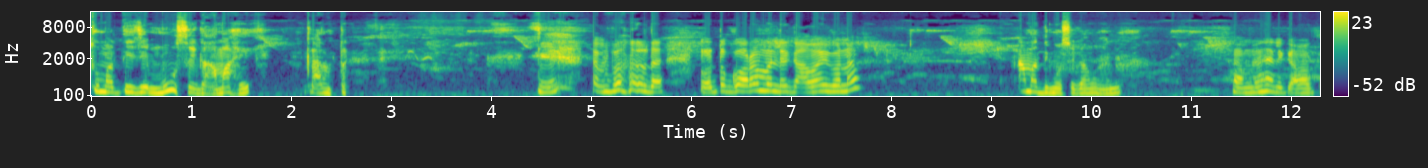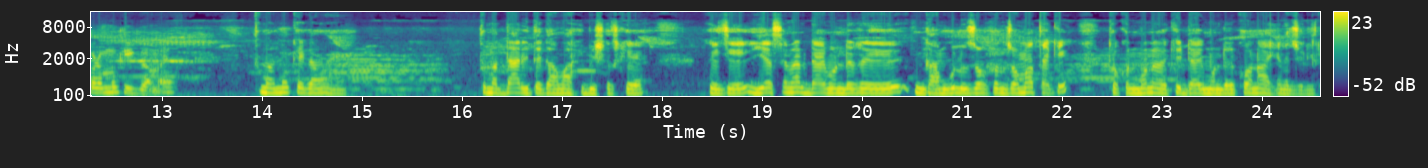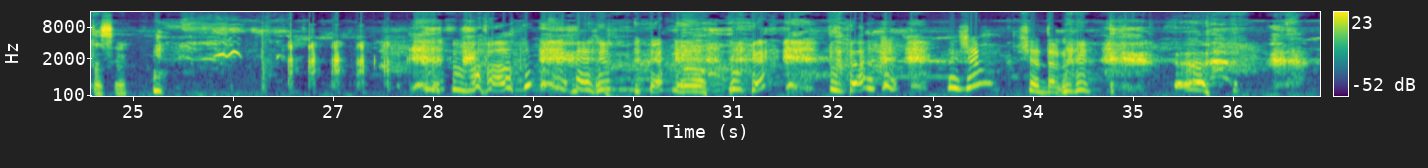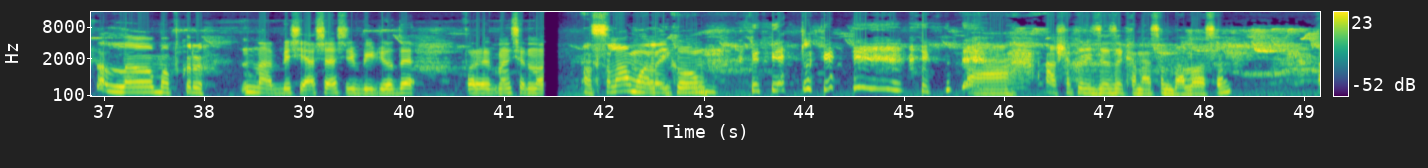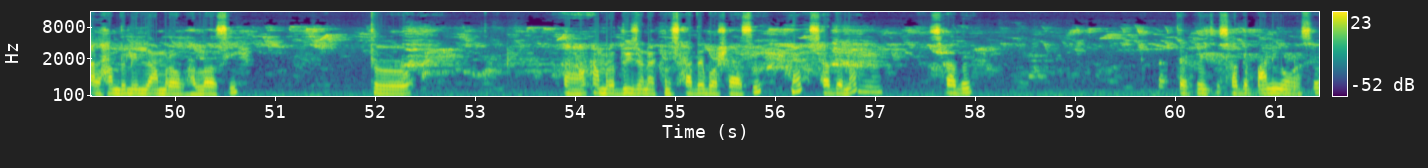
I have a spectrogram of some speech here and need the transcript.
तुम्हारी जे मुंह से घामा है कारण বল দা ও তো গরম হলে গামাইব না? আমার দি মুসে গামা হয় না। সামনে হলে গামা পরে মুখে গামায়। তোমার মুখে গামা হয় তোমার দাড়িতে গামা হয় বিশেষ করে এই যে ইয়াসে না ডায়মন্ডের গামগুলো যখন জমা থাকে তখন মনে হয় কি ডায়মন্ডের কণা এখানে ঝুলিতেছে আল্লাহ মাফ করো। না বেশি আশা আসি ভিডিও দেয় পরে মানুষের আসসালামু আলাইকুম। আশা করি যে যেখানে আছেন ভালো আছেন। আলহামদুলিল্লাহ আমরাও ভালো আছি। তো আমরা দুইজন এখন ছাদে বসা আছি। হ্যাঁ ছাদে না? ছাদে দেখো এই যে ছাদে পানিও আছে।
